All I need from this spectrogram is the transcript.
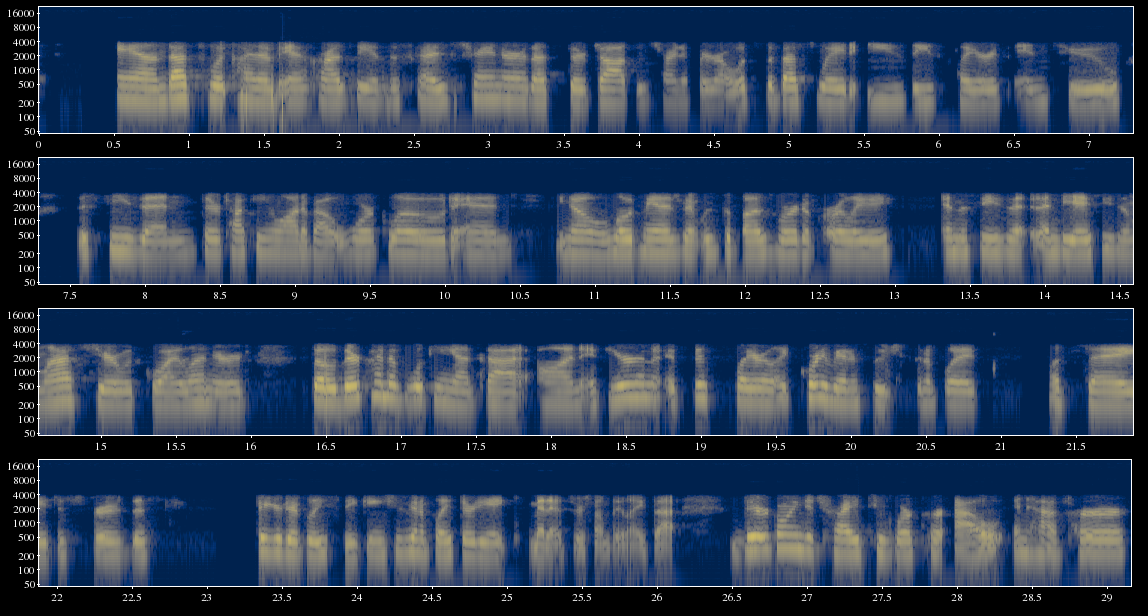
And that's what kind of Ann Crosby and the Sky's trainer, that's their job is trying to figure out what's the best way to ease these players into the season. They're talking a lot about workload and, you know, load management was the buzzword of early in the season NBA season last year with Kawhi Leonard. So they're kind of looking at that on if you're gonna if this player like Courtney Vandersloot is gonna play, let's say just for this figuratively speaking, she's gonna play 38 minutes or something like that. They're going to try to work her out and have her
